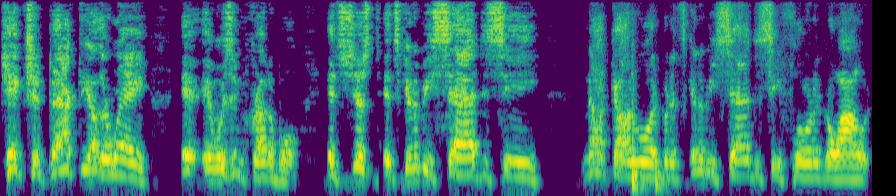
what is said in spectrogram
kicks it back the other way. It, it was incredible. It's just it's going to be sad to see, knock on wood, but it's going to be sad to see Florida go out.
